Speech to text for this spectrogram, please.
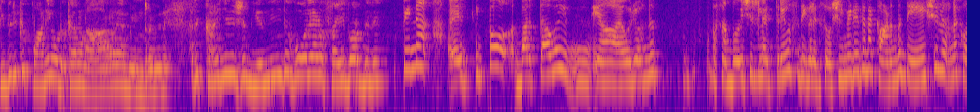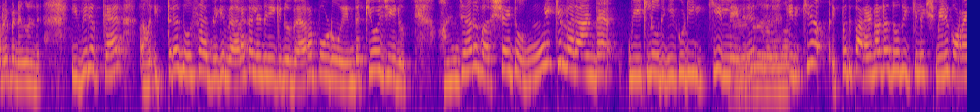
ഇവർക്ക് പണി കൊടുക്കാനാണ് ആറര ആകുമ്പോൾ ഇന്റർവ്യൂവിന് അത് കഴിഞ്ഞ ശേഷം എന്തുപോലെയാണ് സൈബർ ഇതിൽ പിന്നെ ഇപ്പോൾ ഇപ്പോ ഭർത്താവ് ഓരോന്ന് സംഭവിച്ചിട്ടുള്ള എത്രയോ സ്ത്രീകൾ സോഷ്യൽ മീഡിയയിൽ തന്നെ കാണുമ്പോൾ ദേഷ്യം വരുന്ന കുറേ പെണ്ണുങ്ങളുണ്ട്. ഇവരൊക്കെ ഇത്ര ഇത്ര ദിവസമായപ്പോഴേക്കും വേറെ കല്യാണം കഴിക്കുന്നു വേറെ പോണു എന്തൊക്കെയോ ചെയ്യണു അഞ്ചാറ് വർഷമായിട്ട് ഒന്നിക്കും വരാണ്ട് വീട്ടിൽ ഒതുങ്ങി കൂടി ഇരിക്കുകയല്ലേ ഇവർ? എനിക്ക് ഇപ്പൊ ഇത് പറയണോട്ടോ തോന്നുന്നു എനിക്ക് ലക്ഷ്മിനെ കുറെ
